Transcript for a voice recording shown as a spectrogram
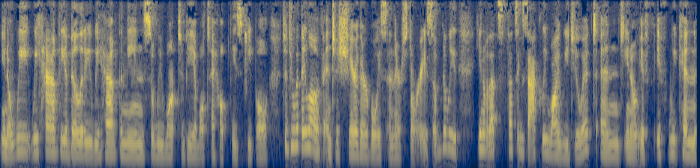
you know, we, we have the ability, we have the means. So we want to be able to help these people to do what they love and to share their voice and their story. So really, you know, that's, that's exactly why we do it. And, you know, if, if we can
